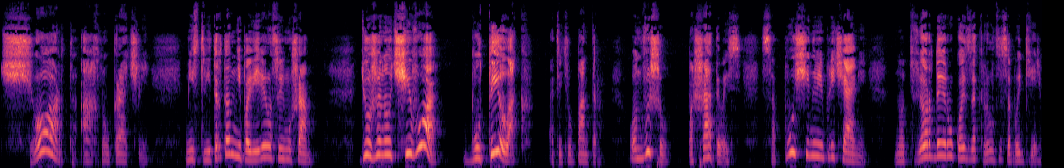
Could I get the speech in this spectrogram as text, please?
«Черт!» — ахнул Крачли. Мисс Твиттертон не поверила своим ушам. «Дюжину чего?» «Бутылок!» — ответил Пантер. Он вышел, пошатываясь, с опущенными плечами, но твердой рукой закрыл за собой дверь.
